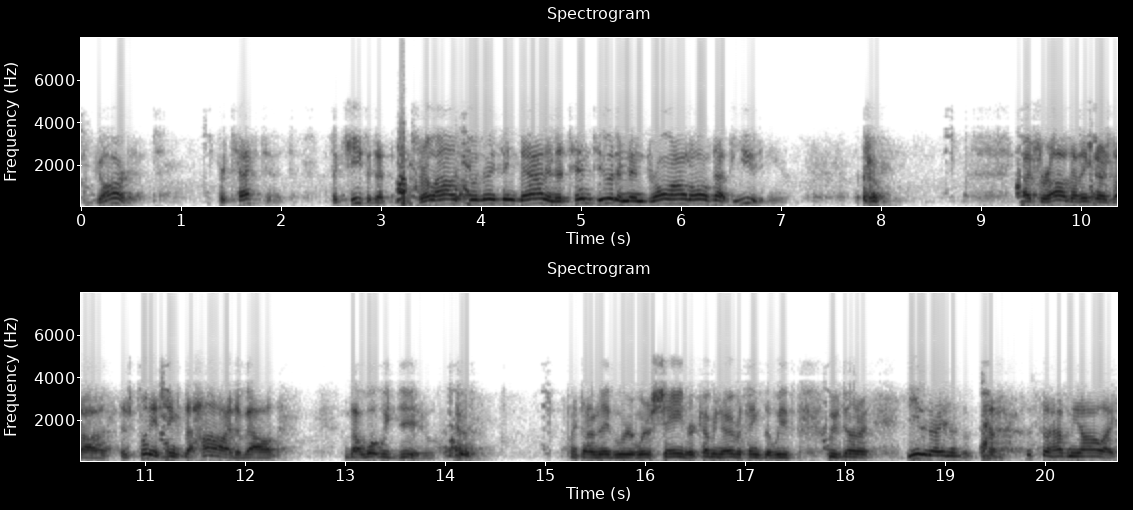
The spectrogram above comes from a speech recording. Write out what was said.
to guard it, to protect it, to keep it, to throw out if anything bad and to tend to it and then draw out all of that beauty. but for us, I think there's, uh, there's plenty of things to hide about, about what we do. Sometimes maybe we're, we're ashamed or covering over things that we've we've done. Even right, this still happen to y'all. Like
